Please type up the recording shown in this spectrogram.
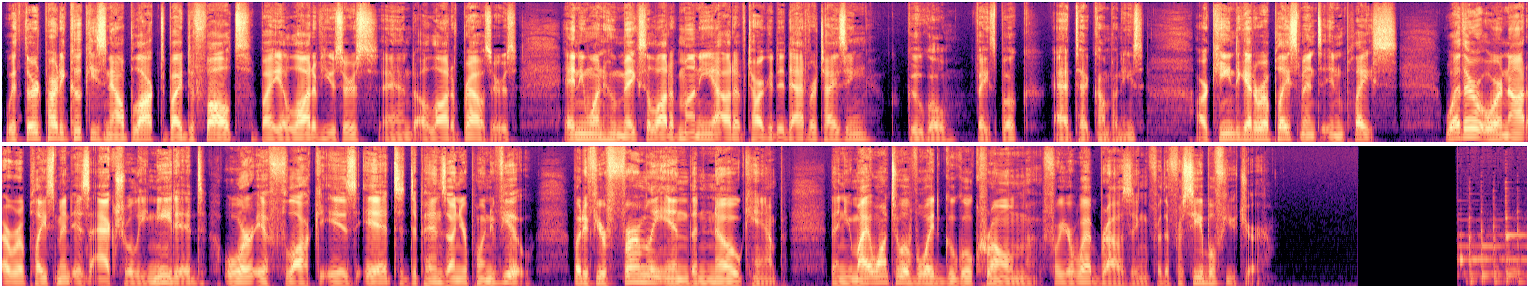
With third party cookies now blocked by default by a lot of users and a lot of browsers, anyone who makes a lot of money out of targeted advertising, Google, Facebook, ad tech companies, are keen to get a replacement in place. Whether or not a replacement is actually needed, or if FLoC is it, depends on your point of view. But if you're firmly in the no camp, then you might want to avoid Google Chrome for your web browsing for the foreseeable future.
